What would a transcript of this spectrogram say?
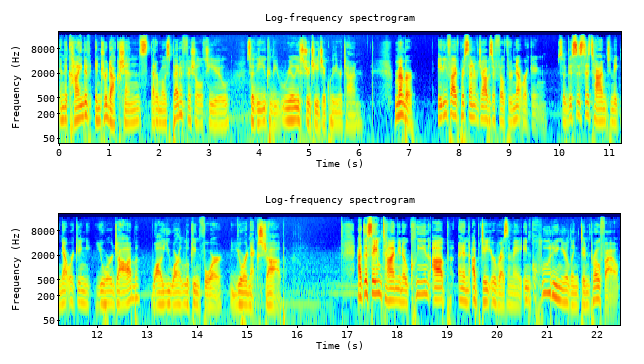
and the kind of introductions that are most beneficial to you so that you can be really strategic with your time. Remember, 85% of jobs are filled through networking. So this is the time to make networking your job while you are looking for your next job. At the same time, you know, clean up and update your resume, including your LinkedIn profile.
